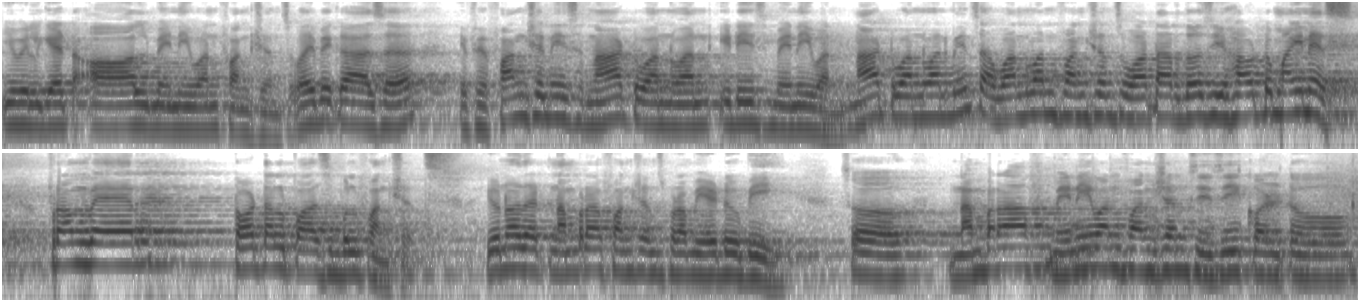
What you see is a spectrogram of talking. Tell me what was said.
you will get all many one functions. Why? Because uh, if a function is not one one it is many one. Not one one means uh, one one functions what are those? You have to minus from where total possible functions. You know that number of functions from a to b. So number of many one functions is equal to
